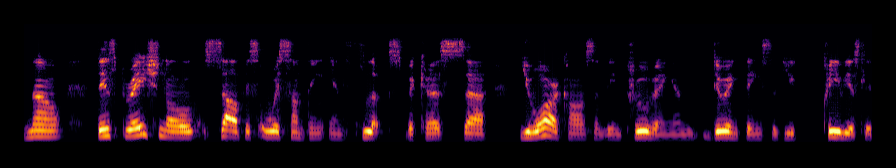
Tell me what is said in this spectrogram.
Now, the inspirational self is always something in flux because uh, you are constantly improving and doing things that you previously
